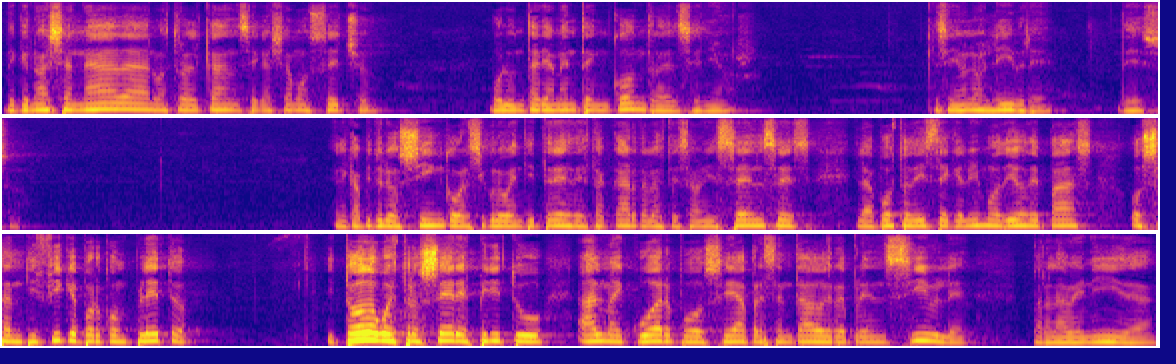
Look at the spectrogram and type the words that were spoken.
de que no haya nada a nuestro alcance que hayamos hecho voluntariamente en contra del Señor. Que el Señor nos libre de eso. En el capítulo 5, versículo 23 de esta carta a los tesalonicenses, el apóstol dice que el mismo Dios de paz os santifique por completo y todo vuestro ser, espíritu, alma y cuerpo sea presentado irreprensible para la venida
